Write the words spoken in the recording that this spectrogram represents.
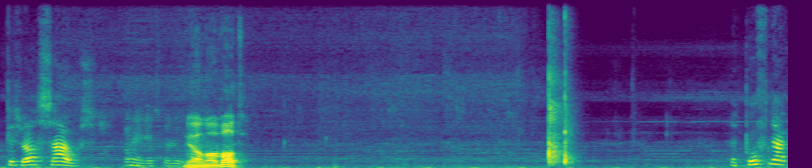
Het is wel saus. Oh nee, dit is Baloo. Ja, maar wat? Het proeft naar,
